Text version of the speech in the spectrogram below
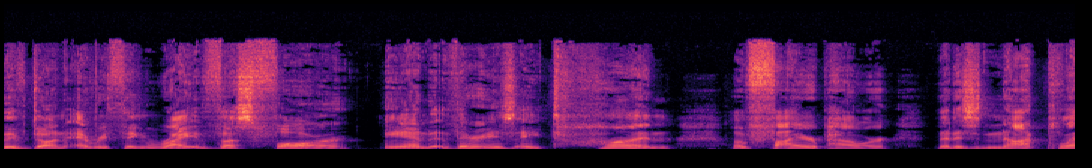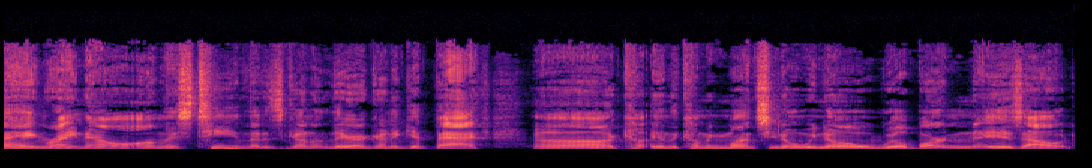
they've done everything right thus far, and there is a ton of firepower that is not playing right now on this team that is gonna they're gonna get back uh in the coming months. You know we know will barton is out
